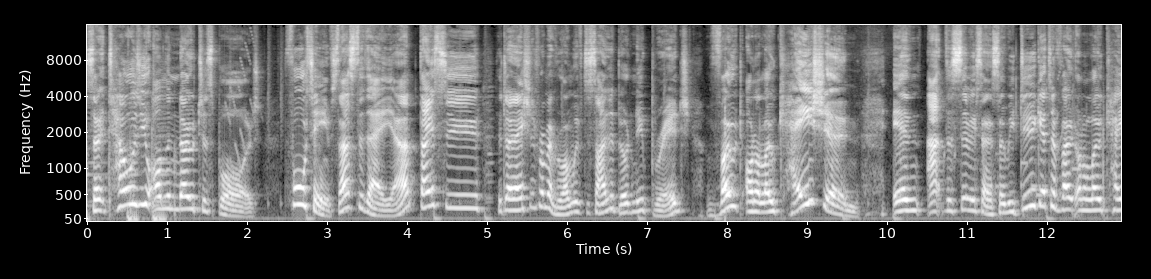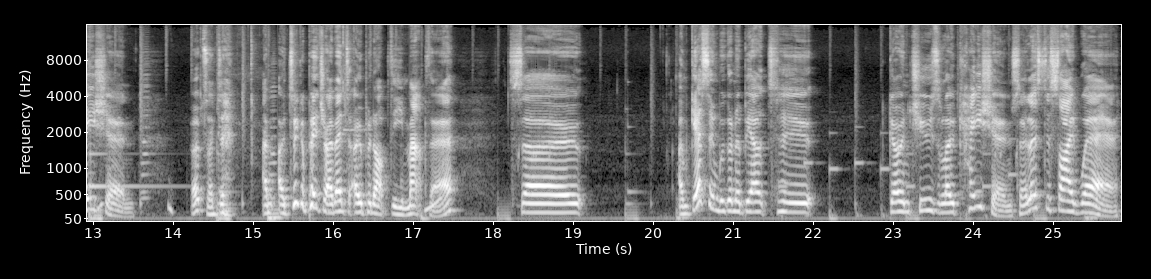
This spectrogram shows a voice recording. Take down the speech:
So it tells you on the notice board. 14th, so that's today, yeah? Thanks to the donation from everyone, we've decided to build a new bridge. Vote on a location in at the Civic Centre. So we do get to vote on a location. Oops, I, did, I, I took a picture. I meant to open up the map there. So I'm guessing we're going to be able to go and choose a location. So let's decide where.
